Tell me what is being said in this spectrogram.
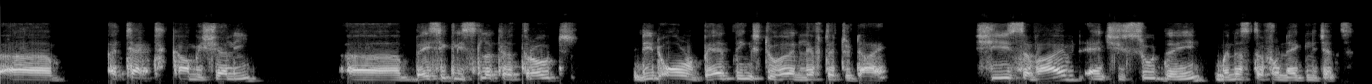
uh, attacked Carmichele, uh, basically slit her throat, did all bad things to her, and left her to die. She survived and she sued the minister for negligence.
